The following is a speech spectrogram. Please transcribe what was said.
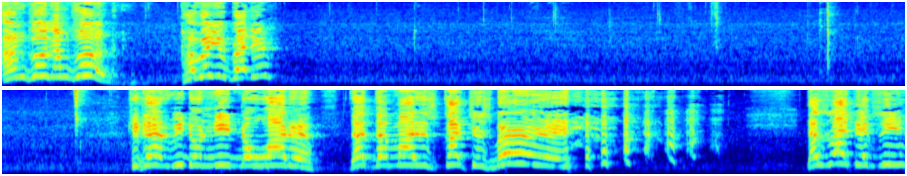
I'm good, I'm good. How are you, brother? Chicken, we don't need no water. Let the mother scratches burn. That's right, Pixie.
